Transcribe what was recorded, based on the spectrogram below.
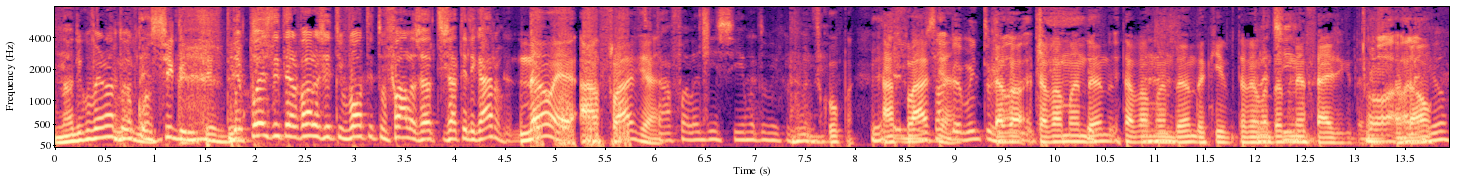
Não de governador. Eu não consigo entender. Depois do intervalo a gente volta e tu fala, já, já te ligaram? Não, é a Flávia. Tá falando em cima do microfone. Desculpa. Ele A não Flávia sabe, é muito tava, jovem. tava mandando, tava mandando aqui, tava Pra mandando ti. mensagem aqui também. Ó, mandar, olha, viu? um,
